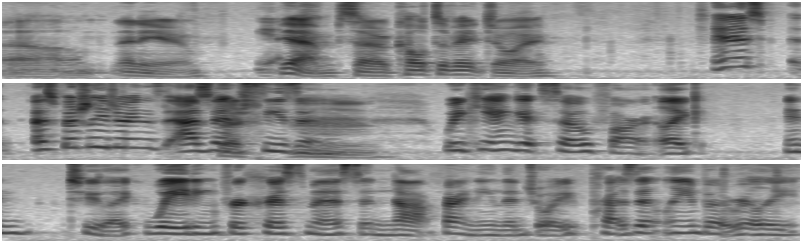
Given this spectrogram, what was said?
Um, anywho, Yeah. yeah. So cultivate joy. and especially during this Advent Espec- season, mm. we can get so far like into like waiting for Christmas and not finding the joy presently, but really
